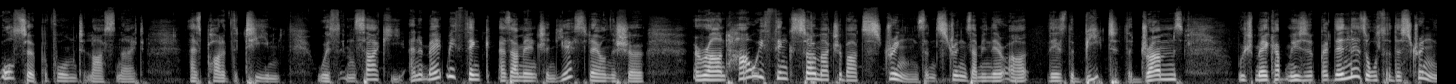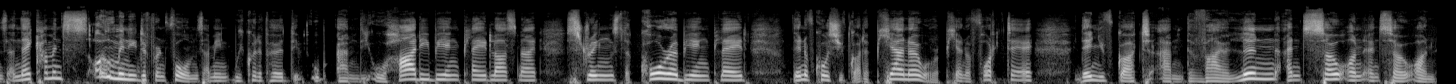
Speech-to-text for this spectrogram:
also performed last night as part of the team with Msaki. And it made me think, as I mentioned yesterday on the show, around how we think so much about strings. And strings, I mean, there are there's the beat, the drums, which make up music, but then there's also the strings, and they come in so many different forms. I mean, we could have heard the um, the uhadi being played last night, strings, the kora being played. Then, of course, you've got a piano or a pianoforte. Then you've got um, the violin, and so on and so on.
